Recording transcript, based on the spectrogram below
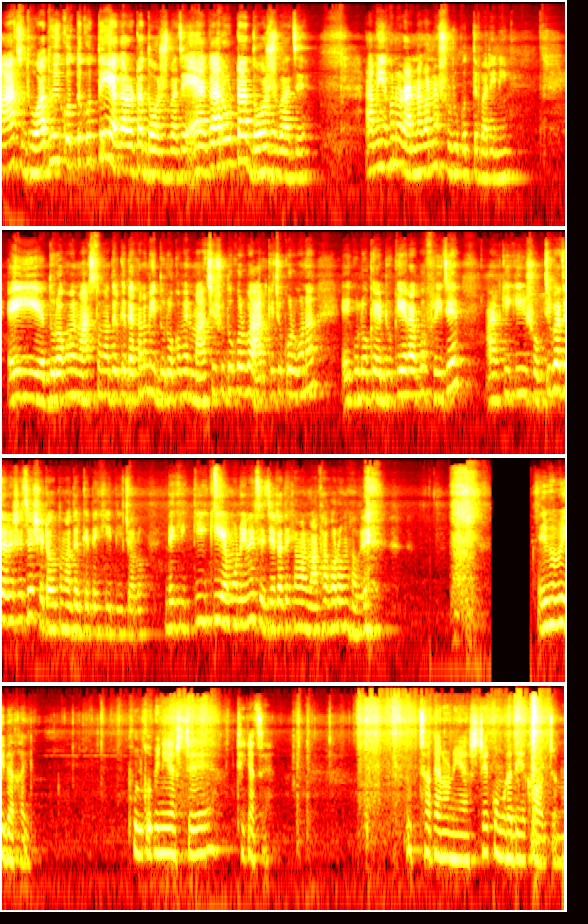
মাছ ধোয়াধুয়ি করতে করতেই এগারোটা দশ বাজে। এগারোটা দশ বাজে। আমি এখনও রান্নাবান্না শুরু করতে পারিনি। এই দু রকমের মাছ তোমাদেরকে দেখালাম, এই দু রকমের মাছই শুধু করব, আর কিছু করব না। এগুলোকে ঢুকিয়ে রাখব ফ্রিজে আর কি কি সবজি বাজার এসেছে সেটাও তোমাদেরকে দেখিয়ে দিই, চলো। দেখি কি কি এমন এনেছে যেটা দেখে আমার মাথা গরম হবে। এইভাবেই দেখাই। ফুলকপি নিয়ে আসছে, ঠিক আছে। উচ্ছা কেন নিয়ে আসছে, কুমড়া দিয়ে খাওয়ার জন্য,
